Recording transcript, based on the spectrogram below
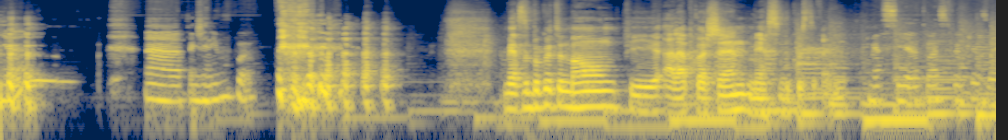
Yeah. Euh, fait que gênez-vous pas. Merci beaucoup tout le monde, puis à la prochaine. Merci beaucoup Stéphanie. Merci à toi, ça fait plaisir.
